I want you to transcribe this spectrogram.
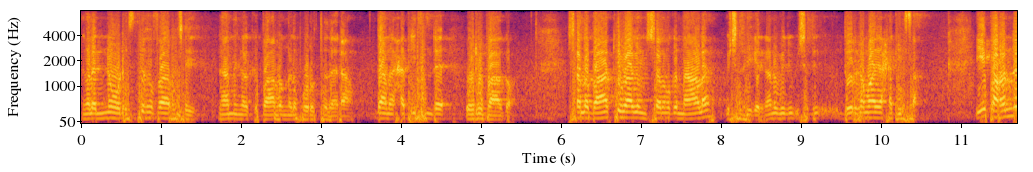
നിങ്ങൾ എന്നോട് ഇസ്തിഗ്ഫാർ ചെയ് ഞാൻ നിങ്ങൾക്ക് പാപങ്ങൾ പുറത്തു തരാം. ഇതാണ് ഹദീസിന്റെ ഒരു ഭാഗം. ഇൻഷാല്ല ബാക്കി ഭാഗം ഇൻഷാ നമുക്ക് നാളെ വിശദീകരിക്കാം. കാരണം വിശദീ ദീർഘമായ ഹദീസ. ഈ പറഞ്ഞ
